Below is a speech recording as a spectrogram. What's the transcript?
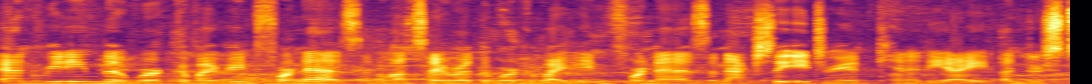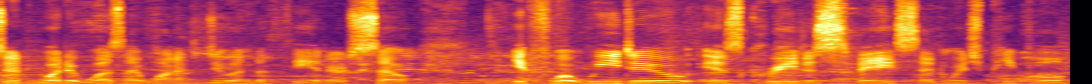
and reading the work of Irene Fornés. And once I read the work of Irene Fornés and actually Adrienne Kennedy, I understood what it was I wanted to do in the theater. So if what we do is create a space in which people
